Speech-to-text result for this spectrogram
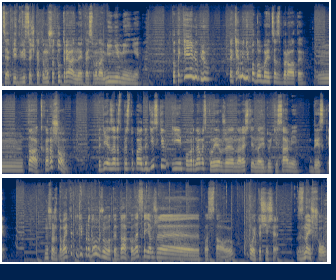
ця підвісочка, тому що тут реально якась вона міні-міні, то таке я люблю. Таке мені подобається збирати. м так, хорошо. Тоді я зараз приступаю до дисків і повернемось, коли я вже нарешті знайду ті самі диски. Ну що ж, давайте тоді продовжувати. Да, колеса я вже поставив. Ой, точніше, знайшов,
